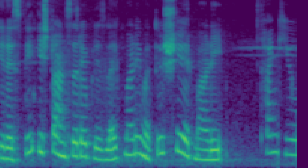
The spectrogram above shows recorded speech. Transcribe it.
ಈ ರೆಸಿಪಿ ಇಷ್ಟ ಅನಿಸಿದ್ರೆ ಪ್ಲೀಸ್ ಲೈಕ್ ಮಾಡಿ ಮತ್ತು ಶೇರ್ ಮಾಡಿ. Thank you.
